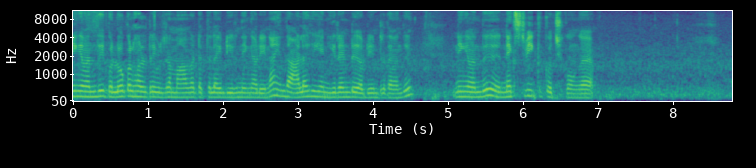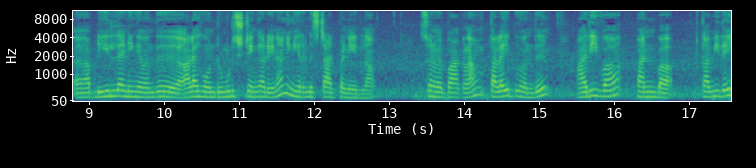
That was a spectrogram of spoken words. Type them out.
நீங்கள் வந்து இப்போ லோக்கல் ஹாலிடே விழுற மாவட்டத்தில் இப்படி இருந்தீங்க அப்படின்னா இந்த அழகு எண் இரண்டு அப்படின்றத வந்து நீங்கள் வந்து நெக்ஸ்ட் வீக்குக்கு வச்சுக்கோங்க. அப்படி இல்லை நீங்கள் வந்து அழகு ஒன்று முடிச்சுட்டீங்க அப்படின்னா நீங்கள் இரண்டு ஸ்டார்ட் பண்ணிடலாம். ஸோ நம்ம பார்க்கலாம். தலைப்பு வந்து அறிவா பண்பா? கவிதை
